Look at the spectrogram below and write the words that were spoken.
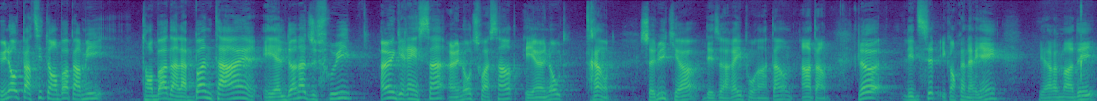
Une autre partie tomba, parmi, tomba dans la bonne terre et elle donna du fruit, un grain cent, un autre soixante et un autre trente. Celui qui a des oreilles pour entendre, entendre. Là, les disciples, ils ne comprenaient rien. Il leur a demandé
